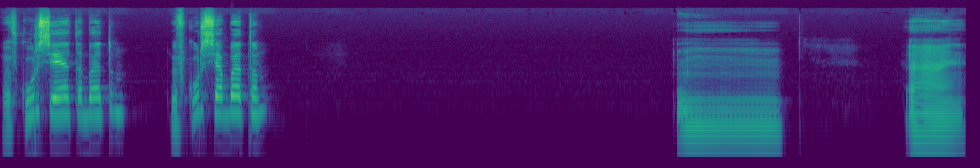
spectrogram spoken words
Вы в курсе это об этом? Вы в курсе об этом? А,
